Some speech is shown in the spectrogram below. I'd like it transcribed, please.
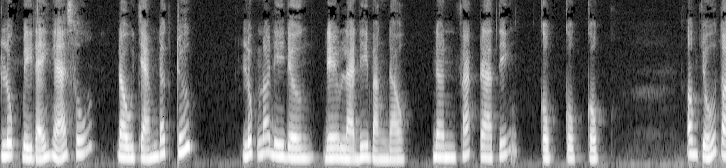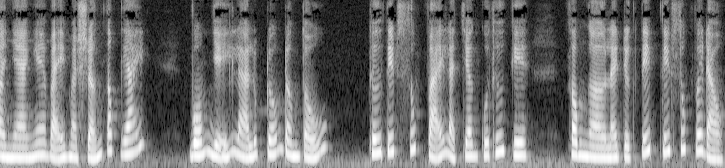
Lúc bị đẩy ngã xuống, đầu chạm đất trước. Lúc nó đi đường đều là đi bằng đầu, nên phát ra tiếng cục cục cục. Ông chủ tòa nhà nghe vậy mà sởn tóc gái. Vốn dĩ là lúc trốn đông tủ. Thứ tiếp xúc phải là chân của thứ kia, không ngờ lại trực tiếp tiếp xúc với đầu.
